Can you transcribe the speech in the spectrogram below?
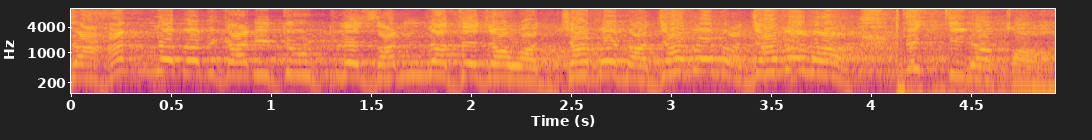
জাহান্নামের গাড়িতে উঠলে জান্নাতে যাওয়া যাবে না যাবে না যাবে না। ঠিক কীরকম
